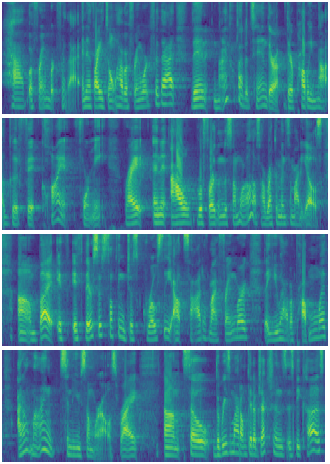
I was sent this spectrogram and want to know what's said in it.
have a framework for that. And if I don't have a framework for that, then nine times out of 10, they're, they're probably not a good fit client for me, right? And I'll refer them to someone else. I'll recommend somebody else. Um, but if, if there's just something just grossly outside of my framework that you have a problem with, I don't mind sending you somewhere else, right? Um, so the reason why I don't get objections is because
